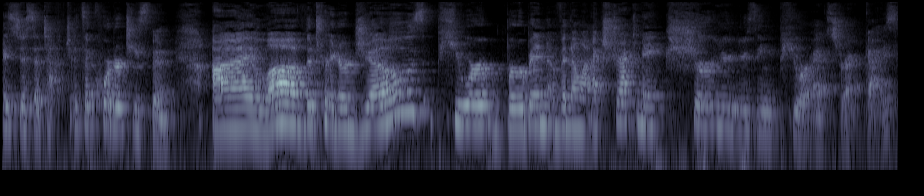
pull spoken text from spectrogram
it's just a touch. It's a quarter teaspoon. I love the Trader Joe's pure bourbon vanilla extract. Make sure you're using pure extract, guys.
